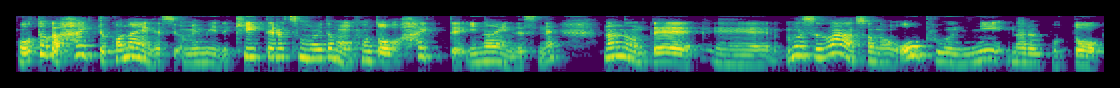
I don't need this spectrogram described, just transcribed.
音が入ってこないんですよ耳で。聞いてるつもりでも本当入っていないんですね。なので、えー、まずはそのオープンになること、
